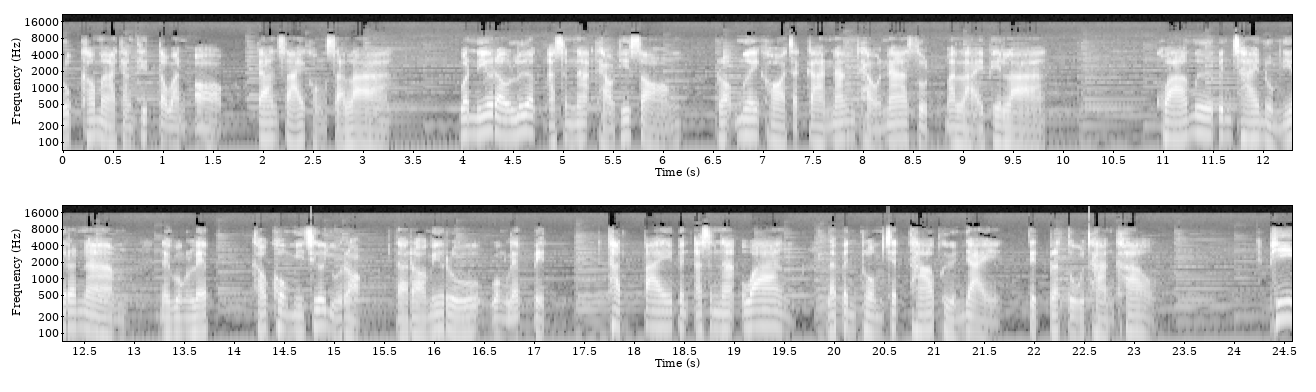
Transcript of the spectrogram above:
รุกเข้ามาทางทิศตะวันออก ด้านซ้ายของศาลา วันนี้เราเลือกอาสนะแถวที่สองเพราะเมื่อยคอจากการนั่งแถวหน้าสุดมาหลายเพลา ขวามือเป็นชายหนุ่มนิรนาม ในวงเล็บ เขาคงมีชื่ออยู่หรอก แต่เราไม่รู้วงเล็บปิด ถัดไปเป็นอาสนะว่าง และเป็นพรมเช็ดเท้าผืนใหญ่ ติดประตูทางเข้า พี่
